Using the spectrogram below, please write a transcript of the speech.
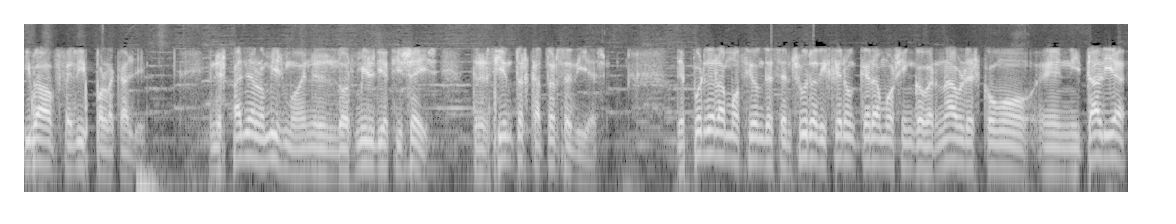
iba feliz por la calle. En España lo mismo, en el 2016, 314 días. Después de la moción de censura dijeron que éramos ingobernables como en Italia,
